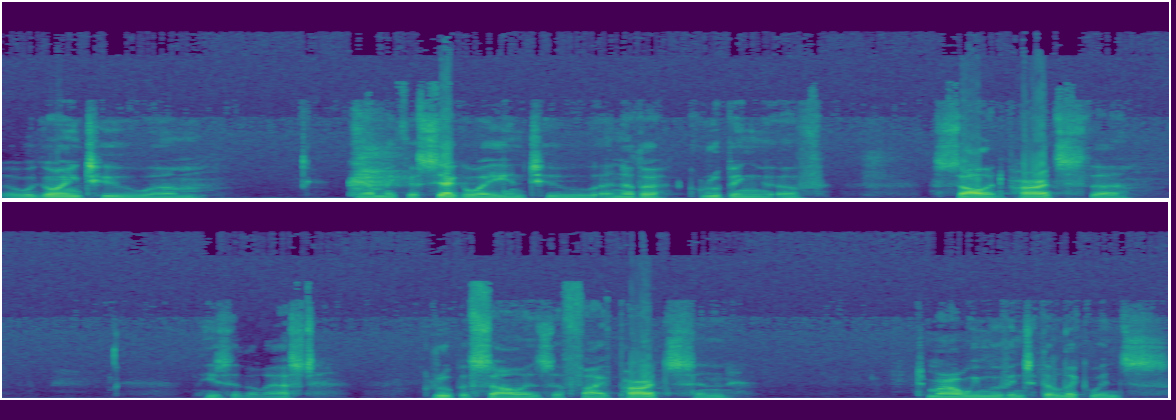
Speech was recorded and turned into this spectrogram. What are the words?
So we're going to um, now make a segue into another grouping of solid parts. The, these are the last group of solids of five parts, and tomorrow we move into the liquids.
